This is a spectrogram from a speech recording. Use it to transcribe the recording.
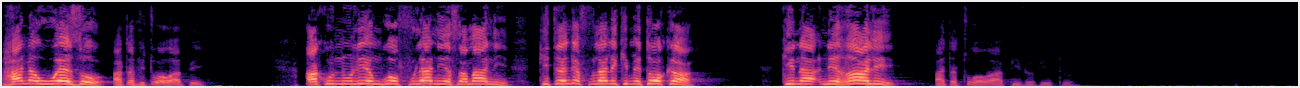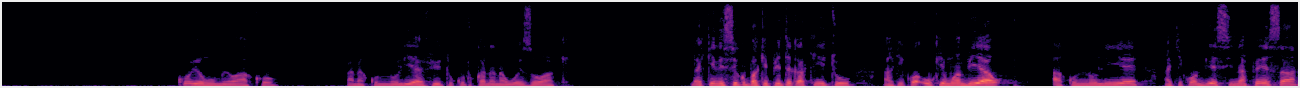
hana uwezo atavitua wapi? Akununulie nguo fulani ya thamani kitenge fulani kimetoka kina ni ghali atatua wapi hivyo vitu? Kwa hiyo mume wako anakununulia vitu kutokana na uwezo wake. Lakini siku pakipitika kitu ukimwambia akununulie akikwambia sina pesa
